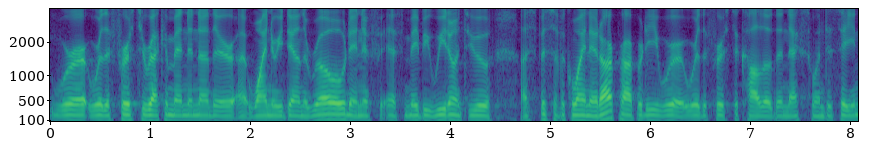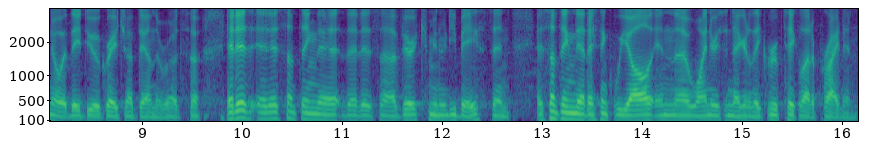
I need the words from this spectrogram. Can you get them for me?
we're, we're the first to recommend another uh, winery down the road, and if, if maybe we don't do a specific wine at our property, we're, we're the first to call out the next one to say, you know what, they do a great job down the road. So it is, it is something that, that is uh, very community based, and it's something that I think we all in the Wineries and Niagara Lake Group take a lot of pride in.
